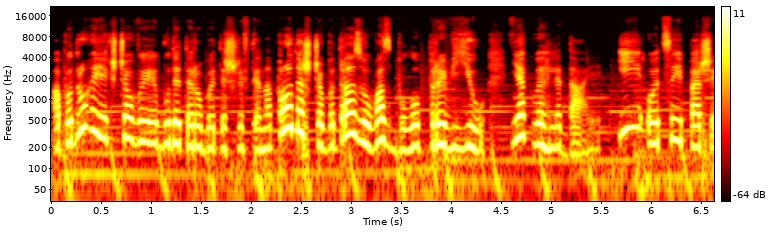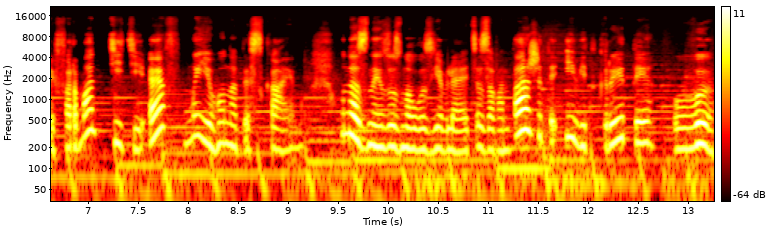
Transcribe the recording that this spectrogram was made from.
А по-друге, якщо ви будете робити шрифти на продаж, щоб одразу у вас було прев'ю, як виглядає. І оцей перший формат TTF, ми його натискаємо натискаємо. У нас знизу знову з'являється завантажити і відкрити в.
